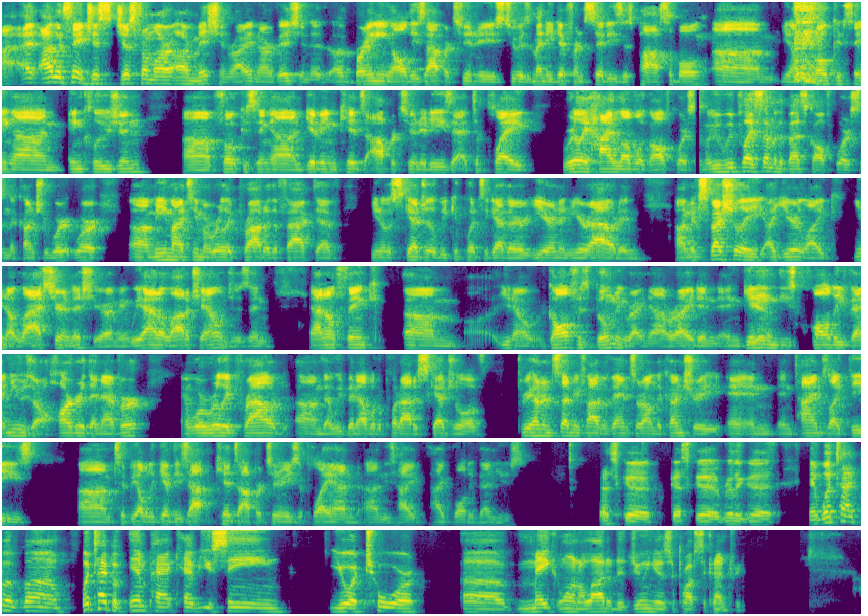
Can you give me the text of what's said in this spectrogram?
I, I, would say just just from our, our mission, right, and our vision of, of, bringing all these opportunities to as many different cities as possible. Um, you know, focusing on inclusion, uh, focusing on giving kids opportunities to play really high level golf course. I mean, we, we play some of the best golf course in the country. We're, we're uh, me and my team are really proud of the fact of you know the schedule that we can put together year in and year out, and um, especially a year like you know last year and this year. I mean, we had a lot of challenges, and I don't think um, you know golf is booming right now, right? And and getting yeah. these quality venues are harder than ever, and we're really proud um, that we've been able to put out a schedule of 375 events around the country, and in times like these um, to be able to give these kids opportunities to play on on these high high quality venues. That's good. That's good. Really good. And what type of um, what type of impact have you seen your tour uh, make on a lot of the juniors across the country?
